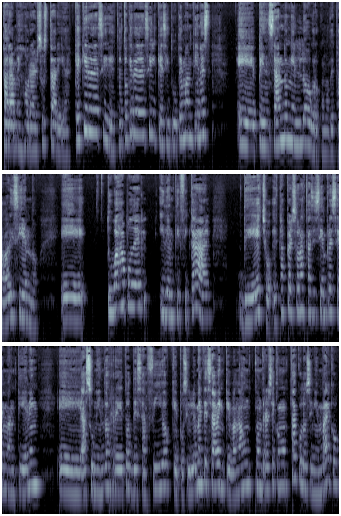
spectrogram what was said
para mejorar sus tareas. ¿Qué quiere decir esto? Esto quiere decir que si tú te mantienes eh, pensando en el logro, como te estaba diciendo, eh, tú vas a poder identificar, de hecho, estas personas casi siempre se mantienen eh, asumiendo retos, desafíos que posiblemente saben que van a encontrarse con obstáculos, sin embargo,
